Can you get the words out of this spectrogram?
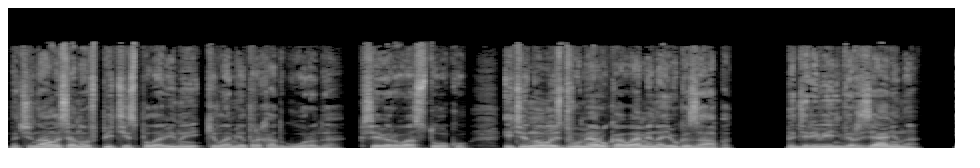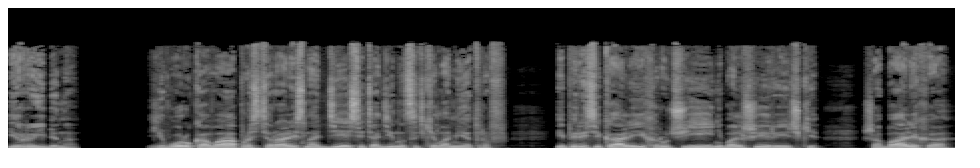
Начиналось оно в пяти с половиной километрах от города, к северо-востоку, и тянулось двумя рукавами на юго-запад, до деревень Верзянина и Рыбина. Его рукава простирались на 10-11 километров, и пересекали их ручьи и небольшие речки Шабалиха,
